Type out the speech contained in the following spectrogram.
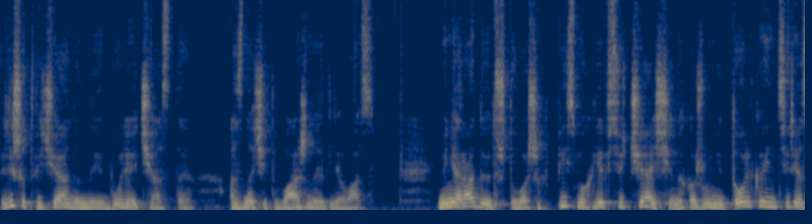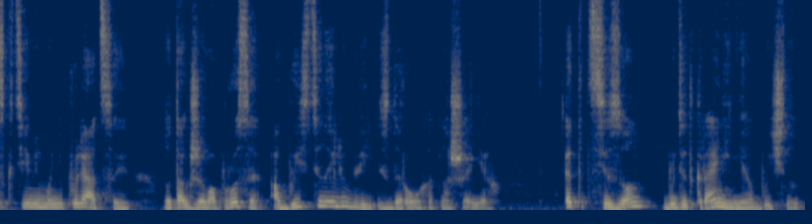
лишь отвечаю на наиболее частое, а значит важное для вас. Меня радует, что в ваших письмах я все чаще нахожу не только интерес к теме манипуляции, но также вопросы об истинной любви и здоровых отношениях. Этот сезон будет крайне необычным.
